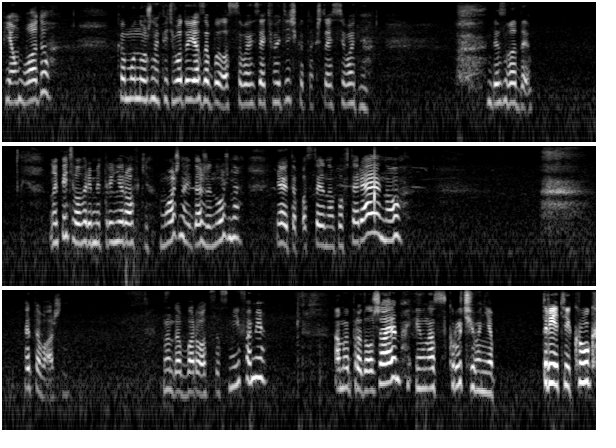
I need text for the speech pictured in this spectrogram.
Пьем воду. Кому нужно пить воду, я забыла с собой взять водичку, так что я сегодня без воды. Но пить во время тренировки можно и даже нужно. Я это постоянно повторяю, но это важно. Надо бороться с мифами. А мы продолжаем. И у нас скручивание. Третий круг.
